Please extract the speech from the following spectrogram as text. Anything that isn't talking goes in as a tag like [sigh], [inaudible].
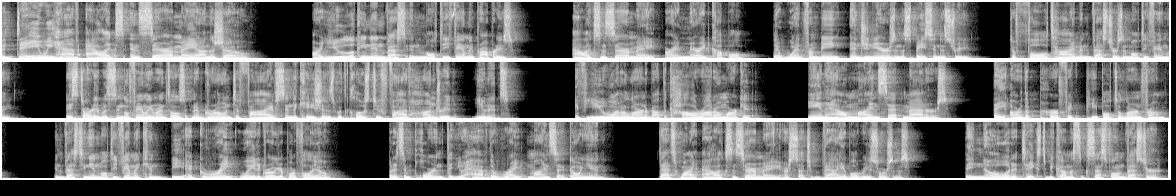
Today we have Alex and Sarah May on the show. Are you looking to invest in multifamily properties? Alex and Sarah May are a married couple that went from being engineers in the space industry to full time investors in multifamily. They started with single family rentals and have grown to five syndications with close to 500 units. If you want to learn about the Colorado market and how mindset matters, they are the perfect people to learn from. Investing in multifamily can be a great way to grow your portfolio, but it's important that you have the right mindset going in. That's why Alex and Sarah May are such valuable resources. They know what it takes to become a successful investor,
